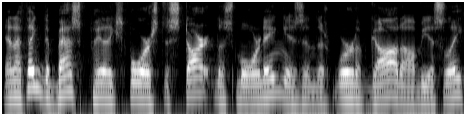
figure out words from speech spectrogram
And I think the best place for us to start this morning is in the Word of God, obviously,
